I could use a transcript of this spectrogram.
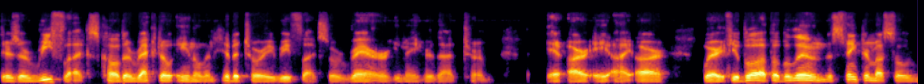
there's a reflex called a rectoanal inhibitory reflex, or RAIR. You may hear that term, R-A-I-R, where if you blow up a balloon, the sphincter muscle,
